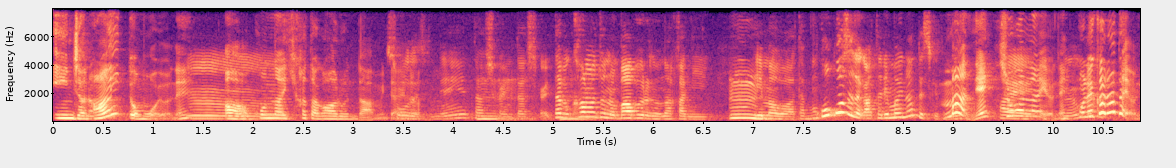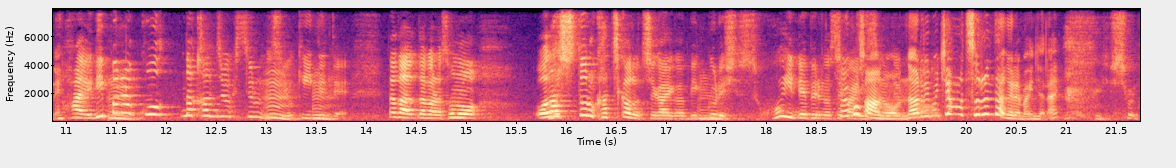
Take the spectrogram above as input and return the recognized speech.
いいんじゃない？って思うよね、うん。ああこんな生き方があるんだみたいな。そうですね。確かにうん。確かに。多分彼女のバブルの中にうん。今は多分高校生だから当たり前なんですけどね。まあねしょうがないよね、うん。これからだよね、はい。立派な子な感じはするんですよ、うん。聞いてて、ただだからその私との価値観の違いがびっくりしてすごいレベルの世界それこそあのな。るみちゃんがつるんであげればいいんじゃない？一緒に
